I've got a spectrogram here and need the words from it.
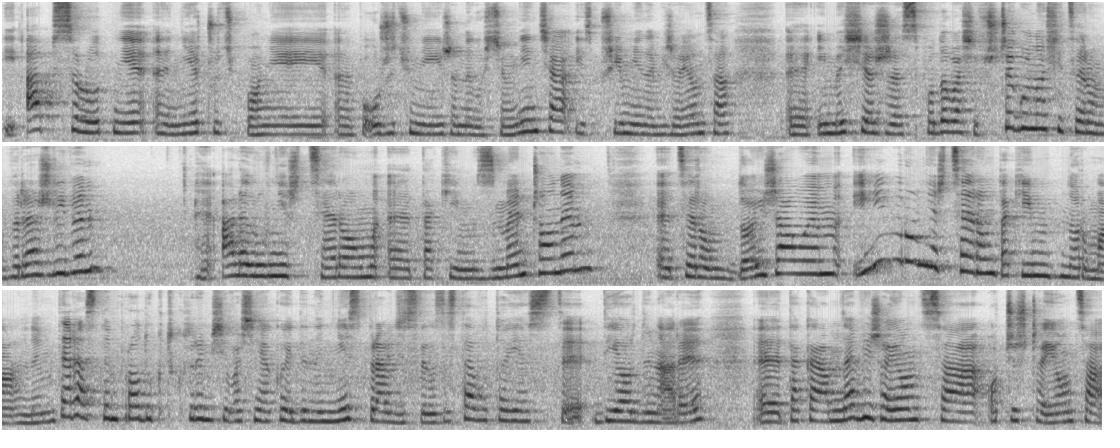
i absolutnie e, nie czuć po niej, e, po użyciu niej żadnego ściągnięcia, jest przyjemnie nawilżająca i myślę, że spodoba się w szczególności cerom wrażliwym, ale również cerom takim zmęczonym, cerom dojrzałym i również cerom takim normalnym. Teraz ten produkt, który mi się właśnie jako jedyny nie sprawdzi z tego zestawu, to jest e, The Ordinary. E, Taka nawilżająca, oczyszczająca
